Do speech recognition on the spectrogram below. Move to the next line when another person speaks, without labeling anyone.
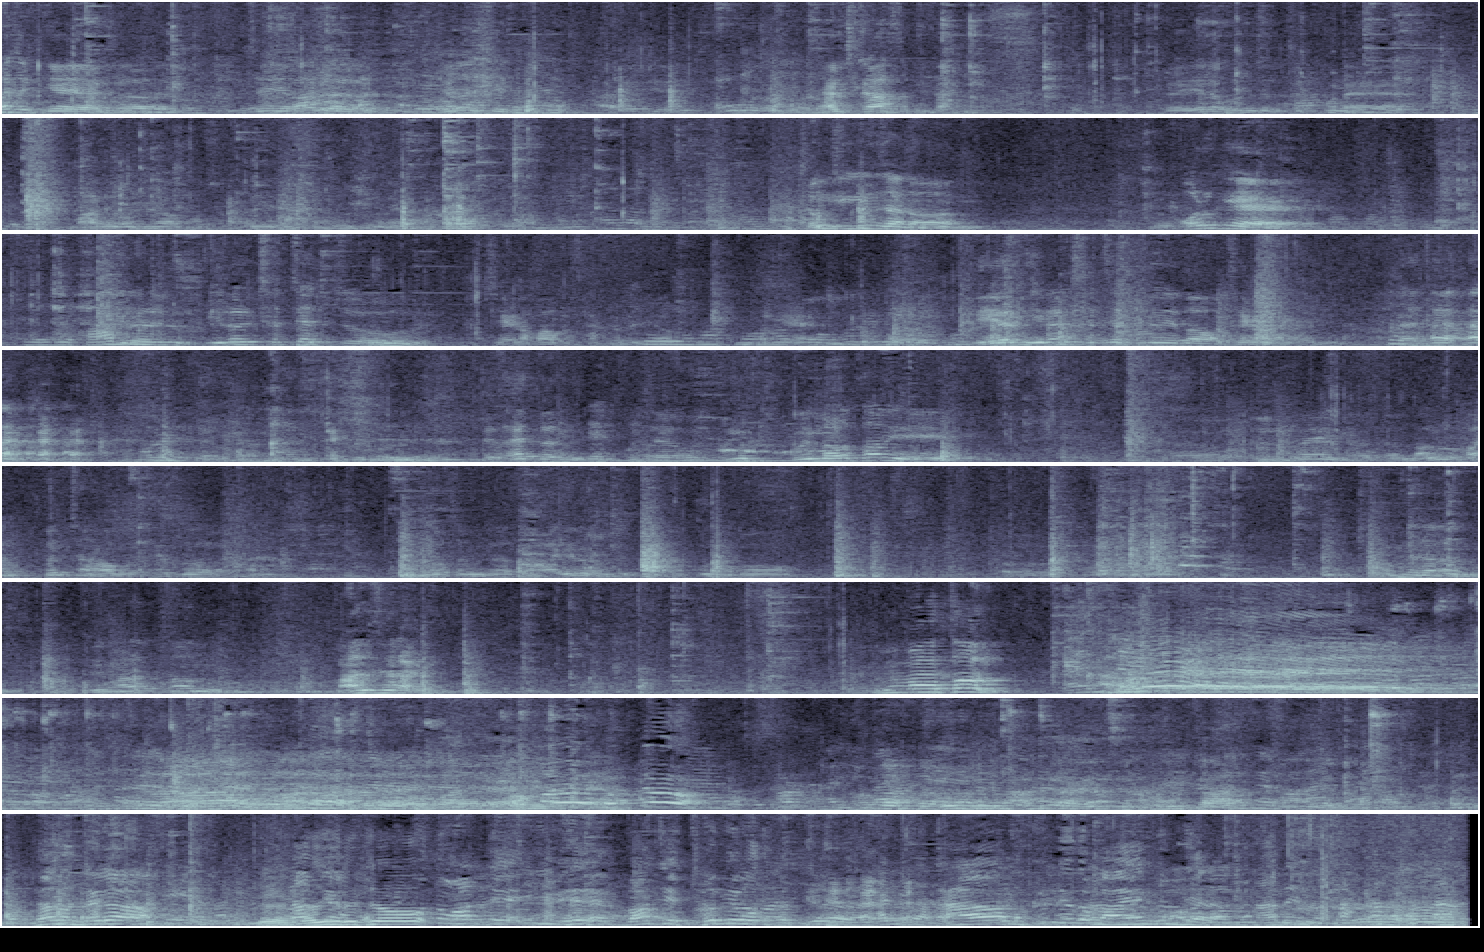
어저께 그 저희 아들 결혼식 잘 치렀습니다. 그 여러분들 덕분에 많이 고생하고 정식 인사는 그 올게 1월, 1월 첫째 주 제가 밥을 샀거든요. 예. 내년 1월 첫째 주에도 제가 살 겁니다. 그래서 하여튼 저 우리 마라톤 이 어, 그 날로 반- 번창하고 해서 참 좋습니다. 다 여러분들 덕분이고 어, 금메달은 우리 마라톤 만세라. 우리 마라톤
나는 내가
네, 어떻게 됐죠?
운동할 때 입에 완전히 처음 해보는 건데 아, 뭐 그때도 많이 했는데 나는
